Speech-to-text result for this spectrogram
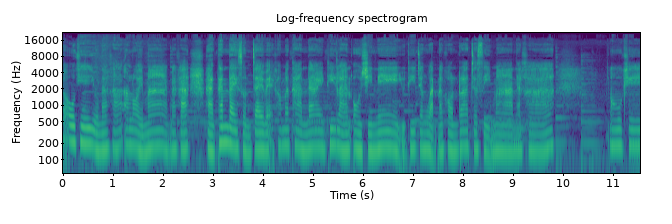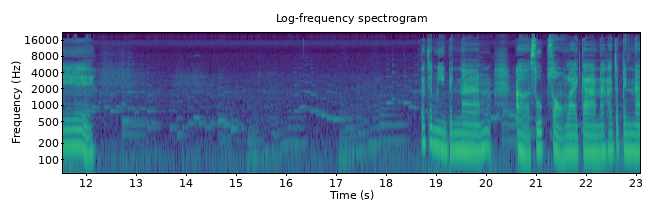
ก็โอเคอยู่นะคะ อร่อยมากนะคะ หากท่านใดสนใจแวะเข้ามาทานได้ที่ร้านโอชิเน่อยู่ที่จังหวัดนครราชสีมานะคะ โอเค ก็จะมีเป็นน้ำซุปสองรายการนะคะ จะเป็นน้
